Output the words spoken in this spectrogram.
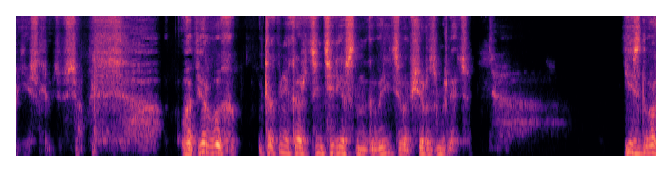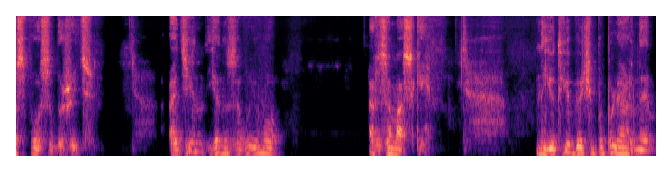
Уже есть люди, все. Во-первых, как мне кажется, интересно говорить и вообще размышлять. Есть два способа жить. Один, я назову его Арзамасский. На Ютьюбе очень популярны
